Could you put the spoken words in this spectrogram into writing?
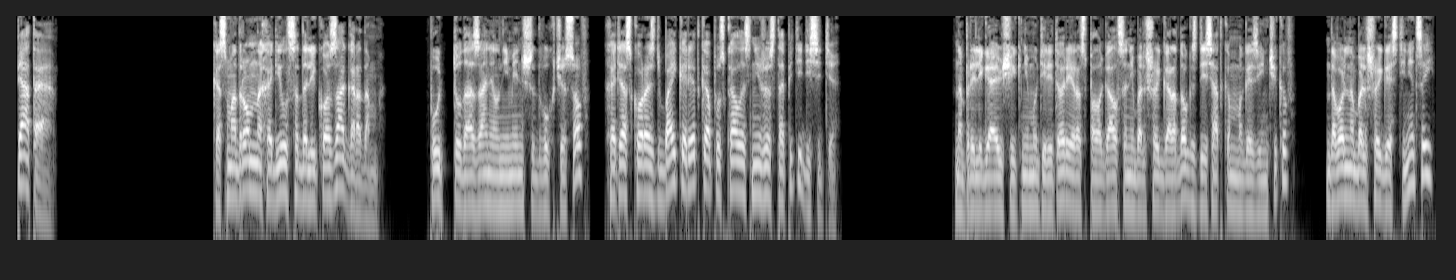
пятая. Космодром находился далеко за городом. Путь туда занял не меньше двух часов, хотя скорость байка редко опускалась ниже 150. На прилегающей к нему территории располагался небольшой городок с десятком магазинчиков, довольно большой гостиницей,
